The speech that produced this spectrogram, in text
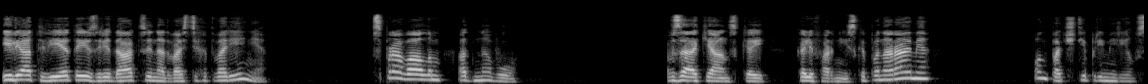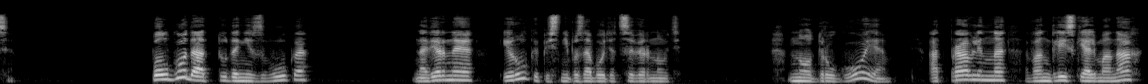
Или ответы из редакции на два стихотворения? С провалом одного. В заокеанской калифорнийской панораме он почти примирился. Полгода оттуда ни звука. Наверное, и рукопись не позаботятся вернуть но другое отправлено в английский альманах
